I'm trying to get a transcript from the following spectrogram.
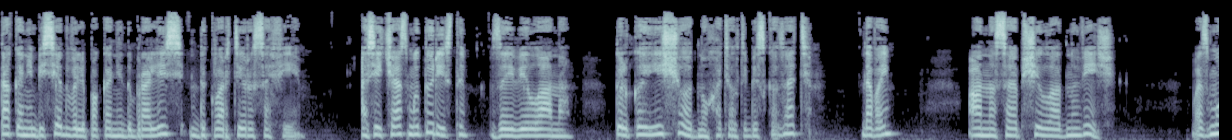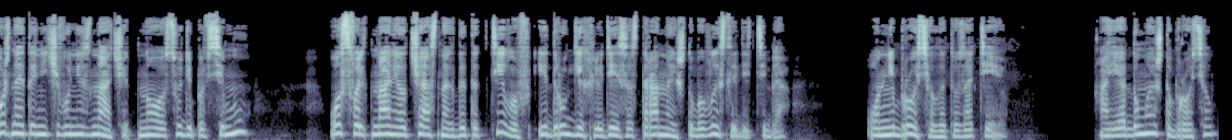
Так они беседовали, пока не добрались до квартиры Софии. «А сейчас мы туристы», — заявила она. Только еще одно хотел тебе сказать. Давай. Анна сообщила одну вещь. Возможно, это ничего не значит, но, судя по всему, Освальд нанял частных детективов и других людей со стороны, чтобы выследить тебя. Он не бросил эту затею. А я думаю, что бросил.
